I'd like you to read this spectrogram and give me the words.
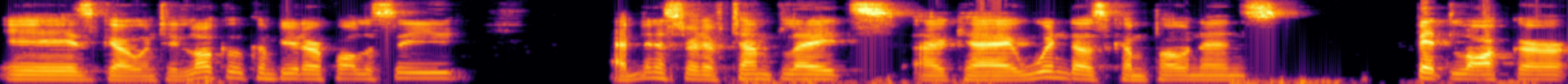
is go into local computer policy administrative templates okay? Windows components BitLocker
